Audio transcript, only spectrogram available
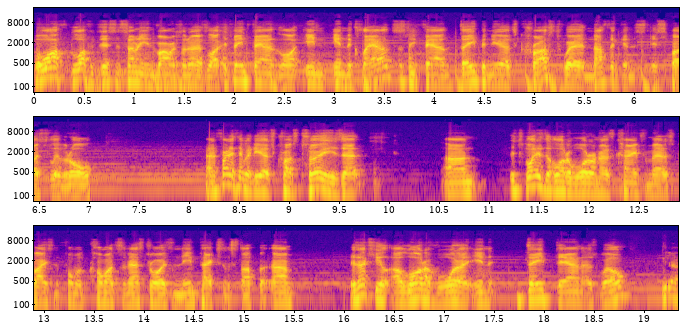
well, life, life exists in so many environments on Earth. Like it's been found like in, in the clouds. It's been found deep in the Earth's crust where nothing can, is supposed to live at all. And the funny thing about the Earth's crust too is that um, it's believed that a lot of water on Earth came from outer space in the form of comets and asteroids and impacts and stuff. But um, there's actually a lot of water in deep down as well. Yeah.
